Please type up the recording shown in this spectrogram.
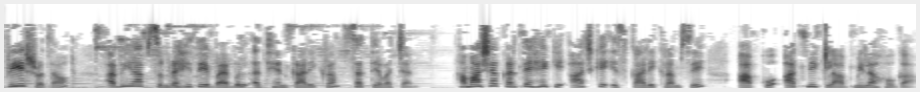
प्रिय श्रोताओ, अभी आप सुन रहे थे बाइबल अध्ययन कार्यक्रम सत्य वचन हम आशा करते हैं कि आज के इस कार्यक्रम से आपको आत्मिक लाभ मिला होगा।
